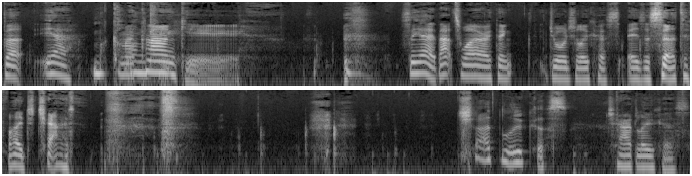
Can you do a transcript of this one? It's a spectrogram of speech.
but yeah, Maclunkey. Maclunkey. so yeah, that's why I think George Lucas is a certified Chad. Chad Lucas. Chad Lucas.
